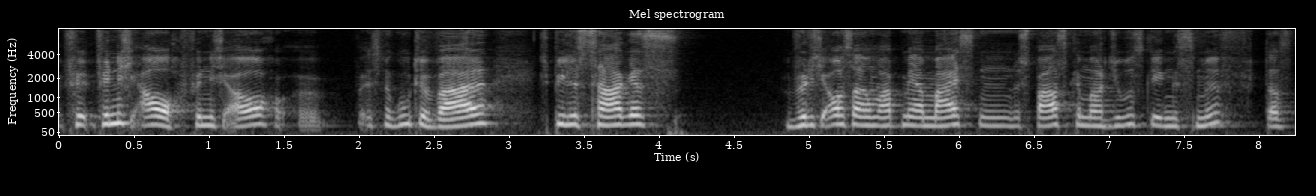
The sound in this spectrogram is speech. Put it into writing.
finde ich auch, finde ich auch. Äh, ist eine gute Wahl. Spiel des Tages würde ich auch sagen, hat mir am meisten Spaß gemacht, Hughes gegen Smith. Das,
